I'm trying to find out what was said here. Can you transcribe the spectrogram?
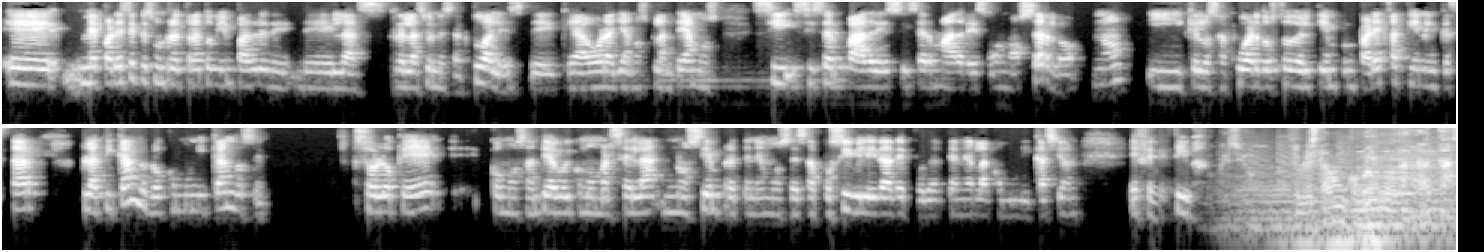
Eh, me parece que es un retrato bien padre de, de, las relaciones actuales, de que ahora ya nos planteamos si, si ser padres, si ser madres o no serlo, ¿no? Y que los acuerdos todo el tiempo en pareja tienen que estar platicándolo, comunicándose. Solo que como Santiago y como Marcela, no siempre tenemos esa posibilidad de poder tener la comunicación efectiva. Se lo estaban comiendo las ratas.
